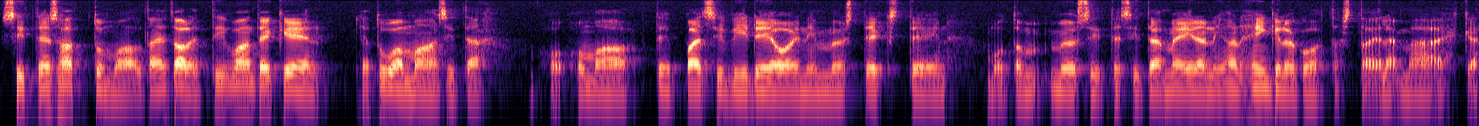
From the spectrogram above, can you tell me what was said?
sitten sattumalta, että alettiin vaan tekemään ja tuomaan sitä omaa, paitsi videoin, niin myös tekstein, mutta myös sitten sitä meidän ihan henkilökohtaista elämää ehkä,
